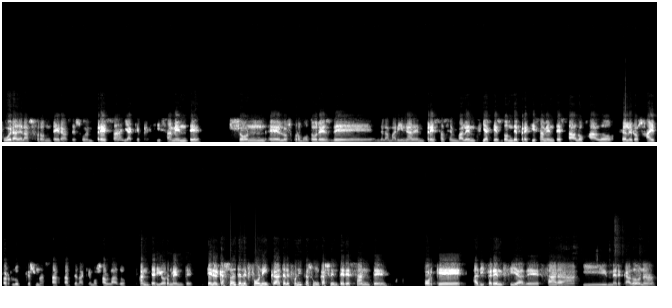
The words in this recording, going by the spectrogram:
fuera de las fronteras de su empresa, ya que precisamente son eh, los promotores de, de, la Marina de Empresas en Valencia, que es donde precisamente está alojado Celeros Hyperloop, que es una startup de la que hemos hablado anteriormente. En el caso de Telefónica, Telefónica es un caso interesante porque a diferencia de Zara y Mercadona,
